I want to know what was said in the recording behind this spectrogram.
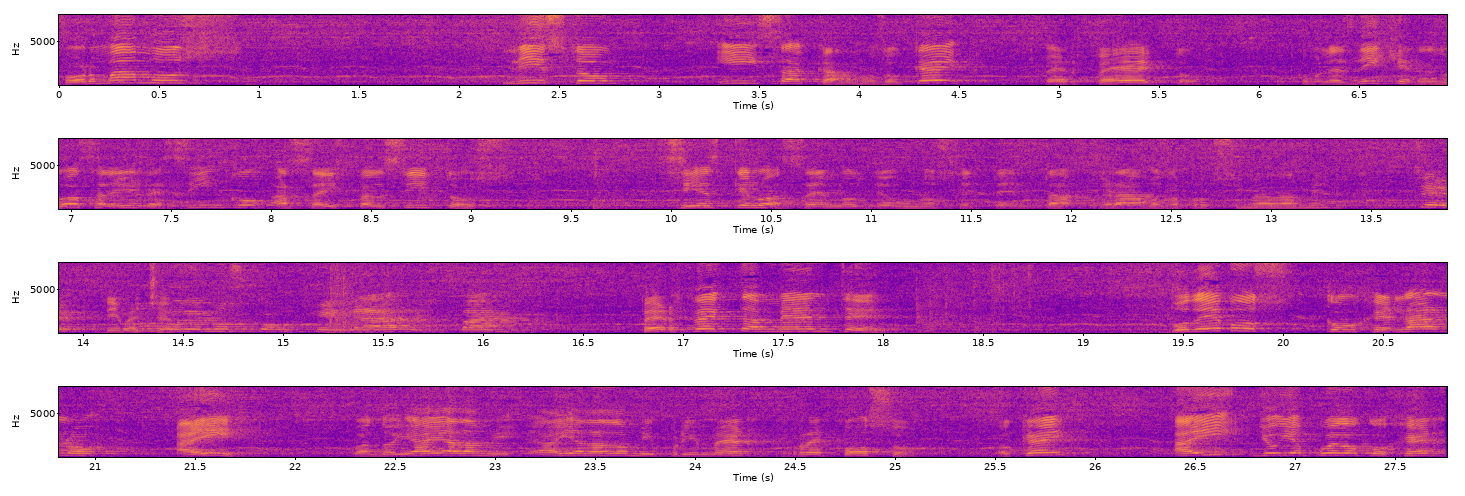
Formamos. Listo. Y sacamos, ¿ok? Perfecto. Como les dije, nos va a salir de 5 a 6 pancitos si es que lo hacemos de unos 70 gramos aproximadamente. Chef, Dime, ¿cómo podemos congelar el pan? Perfectamente. Podemos congelarlo ahí, cuando ya haya, haya dado mi primer reposo. ¿Ok? Ahí yo ya puedo coger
